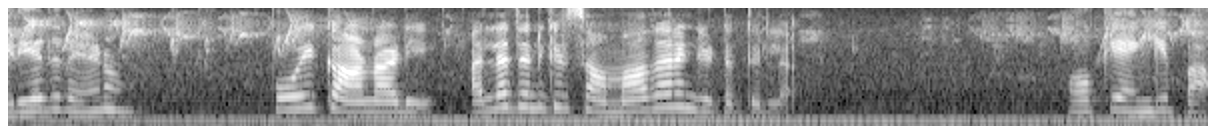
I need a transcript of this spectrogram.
എടി അത് വേണോ? പോയി കാണാടി. അല്ലാതെ എനിക്കൊരു സമാധാനം കിട്ടത്തില്ല. ഓക്കെ എങ്കിൽ പാ.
